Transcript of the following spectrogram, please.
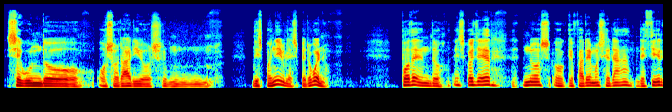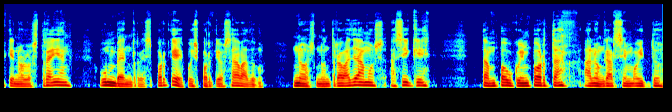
segundo os horarios mm, disponibles. Pero bueno, podendo escoller, nos o que faremos será decir que nos los traian un benres. Por qué? Pois porque o sábado nos non traballamos, así que tampouco importa alongarse moito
